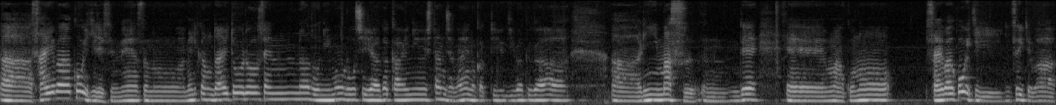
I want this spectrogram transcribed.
あサイバー攻撃ですよね。そのアメリカの大統領選などにもロシアが介入したんじゃないのかっていう疑惑があります、うん、で、えー、まあ、このサイバー攻撃については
